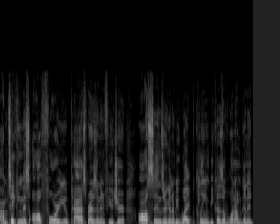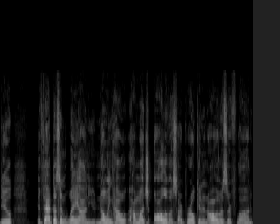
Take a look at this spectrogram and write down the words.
I'm taking this all for you past present and future. All sins are going to be wiped clean because of what I'm going to do. If that doesn't weigh on you knowing how how much all of us are broken and all of us are flawed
